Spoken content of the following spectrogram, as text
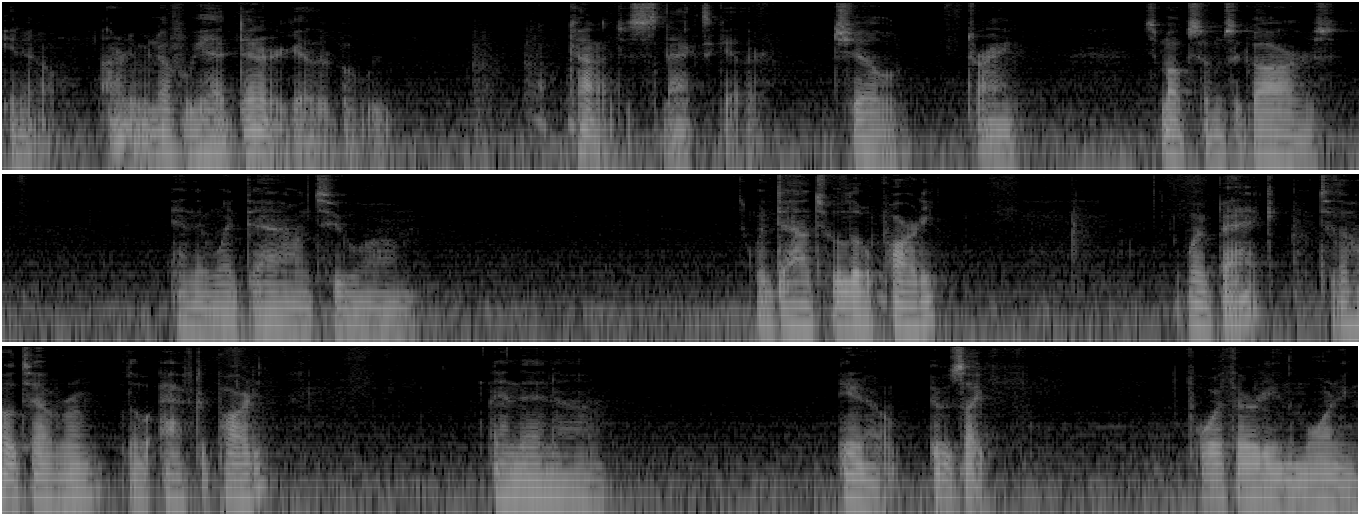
You know, I don't even know if we had dinner together, but we kind of just snacked together chilled, drank, smoked some cigars, and then went down to um, went down to a little party. Went back to the hotel room, a little after party, and then uh, you know it was like four thirty in the morning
